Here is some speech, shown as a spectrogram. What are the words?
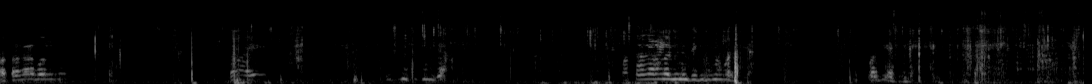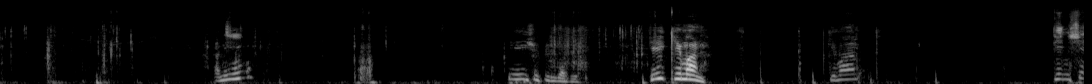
पत्रकार बंधू जरा घ्या. पत्रकारांना विनंती की तुम्ही वरती या. वरती या. आणि ही शूटिंग घ्या ही किमान. किमान तीनशे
